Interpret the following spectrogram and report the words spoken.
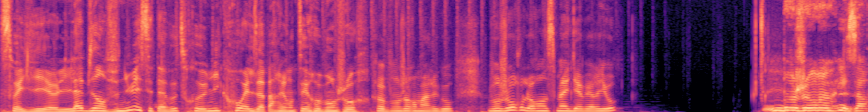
Soyez la bienvenue et c'est à votre micro Elsa Parienté. Rebonjour. Rebonjour Margot. Bonjour Laurence Maï Gaverio. Bonjour Elsa.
